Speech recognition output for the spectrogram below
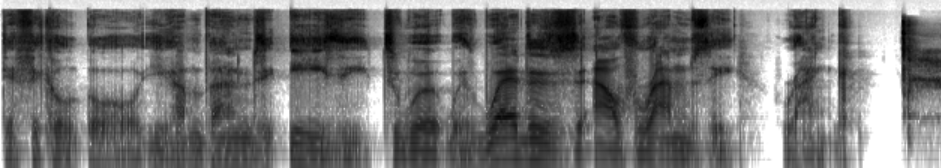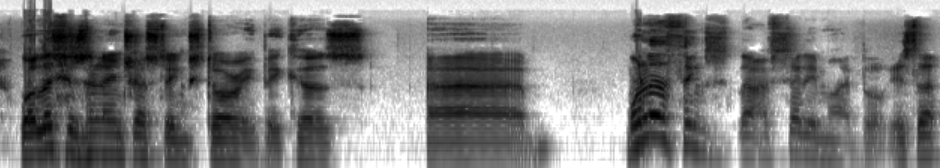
difficult or you haven't found easy to work with, where does Alf Ramsey rank? Well, this is an interesting story because uh, one of the things that I've said in my book is that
